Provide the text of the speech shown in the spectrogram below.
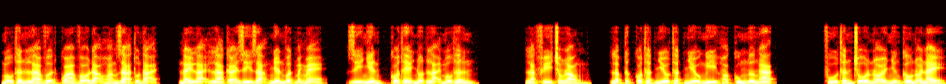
mẫu thân là vượt qua võ đạo hoàng giả tồn tại, này lại là cái gì dạng nhân vật mạnh mẽ, dĩ nhiên có thể nhốt lại mẫu thân. Lạc Phi trong lòng, lập tức có thật nhiều thật nhiều nghi hoặc cùng ngơ ngác. Phụ thân trô nói những câu nói này,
